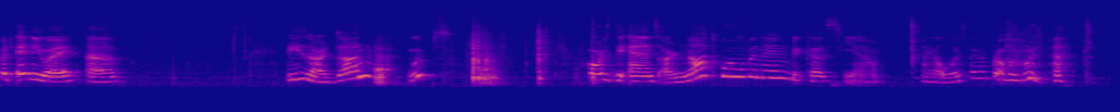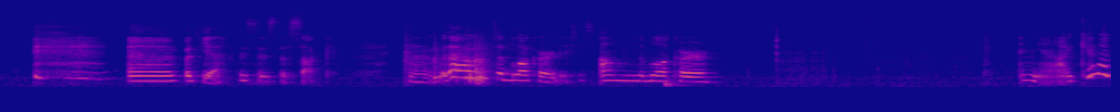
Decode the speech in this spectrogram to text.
but anyway, uh, these are done. Whoops. Of course, the ends are not woven in, because, yeah, I always have a problem with that. Uh, but yeah, this is the sock. Uh, without the blocker, this is on the blocker. And yeah, I cannot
